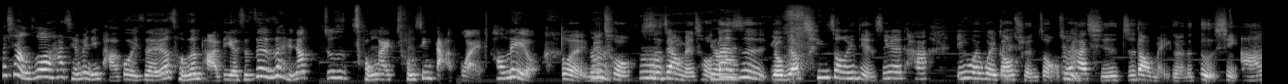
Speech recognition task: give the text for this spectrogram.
他想说他前面已经爬过一次，要重新爬第二次，真的是很像就是重来重新打怪，好累哦。对，没错，是这样没错。但是有比较轻松一点，是因为他因为位高权重，所以他其实知道每个人的个性啊。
